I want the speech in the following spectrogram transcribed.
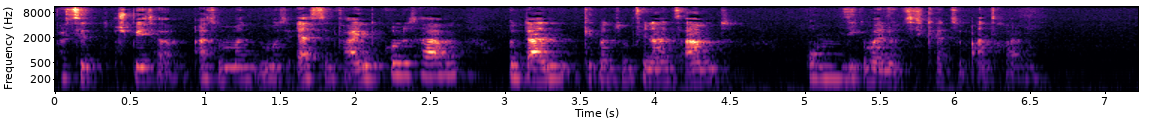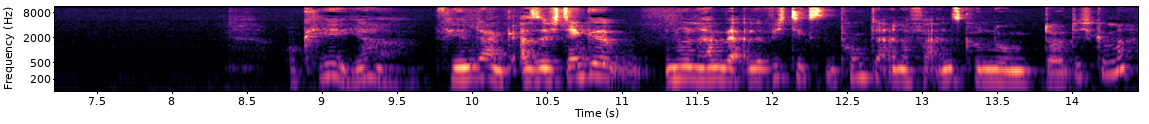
passiert später. Also man muss erst den Verein gegründet haben und dann geht man zum Finanzamt, um die Gemeinnützigkeit zu beantragen. Okay, ja, vielen Dank. Also ich denke, nun haben wir alle wichtigsten Punkte einer Vereinsgründung deutlich gemacht.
